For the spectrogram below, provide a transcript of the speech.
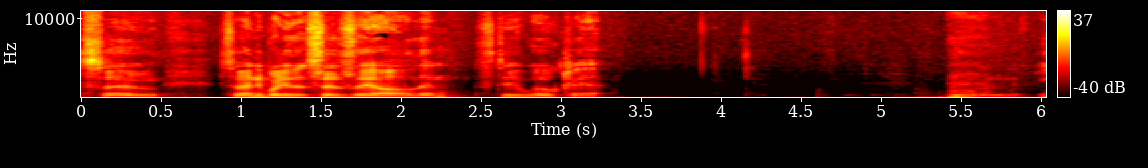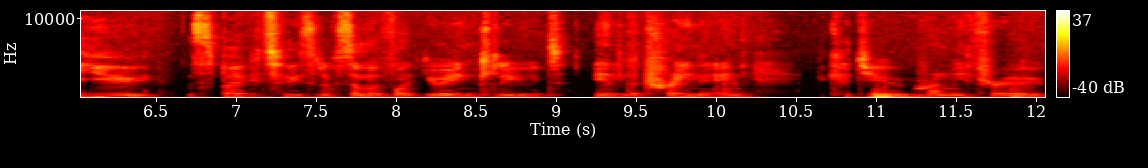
So, so anybody that says they are, then steer well clear. Um, you spoke to sort of some of what you include in the training. Could you run me through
